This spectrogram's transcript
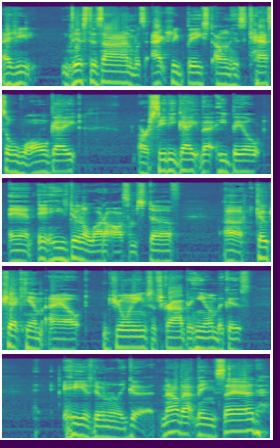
As you, this design was actually based on his castle wall gate or city gate that he built, and he's doing a lot of awesome stuff. Uh, go check him out. Join, subscribe to him because he is doing really good. Now, that being said,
